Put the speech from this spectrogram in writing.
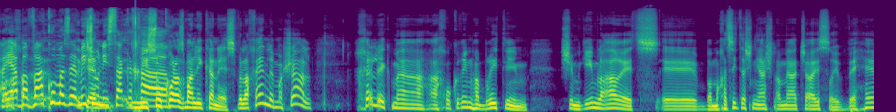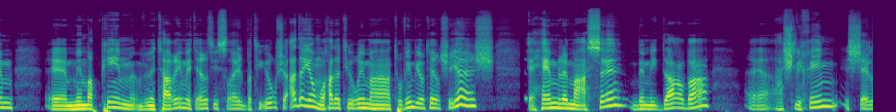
היה הח... בוואקום הזה, מישהו כן, ניסה ככה... ניסו כל הזמן להיכנס, ולכן למשל, חלק מהחוקרים הבריטים שמגיעים לארץ אה, במחצית השנייה של המאה ה-19, והם אה, ממפים ומתארים את ארץ ישראל בתיאור שעד היום הוא אחד התיאורים הטובים ביותר שיש, הם למעשה במידה רבה אה, השליחים של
